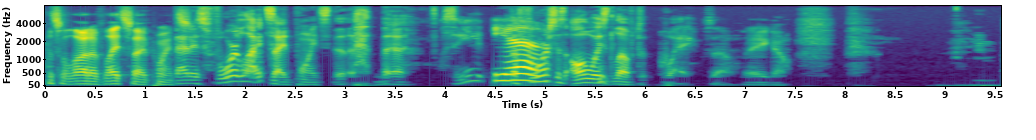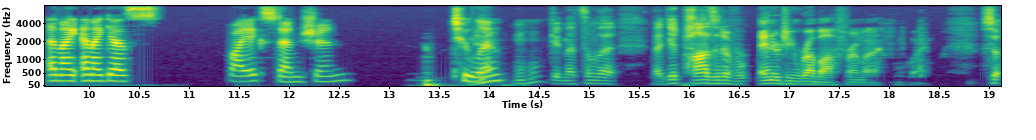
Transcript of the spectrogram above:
That's a lot of light side points. That is four light side points. The the see, yeah. the force has always loved Quay. So there you go. And I and I guess by extension, Tulin. Yeah, mm-hmm. Getting that some of that, that good positive energy rub off from uh from Gwen. So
